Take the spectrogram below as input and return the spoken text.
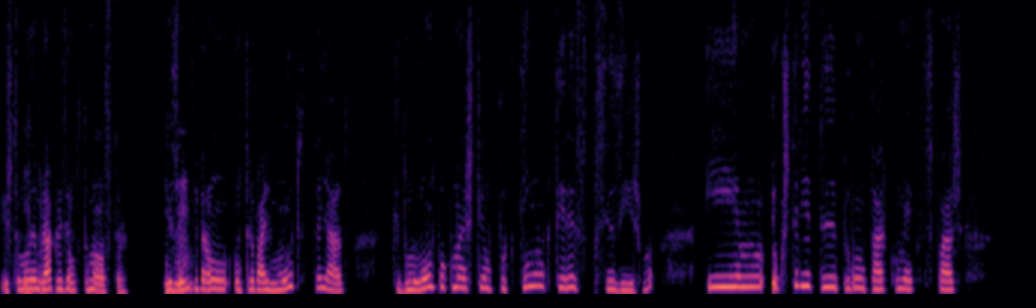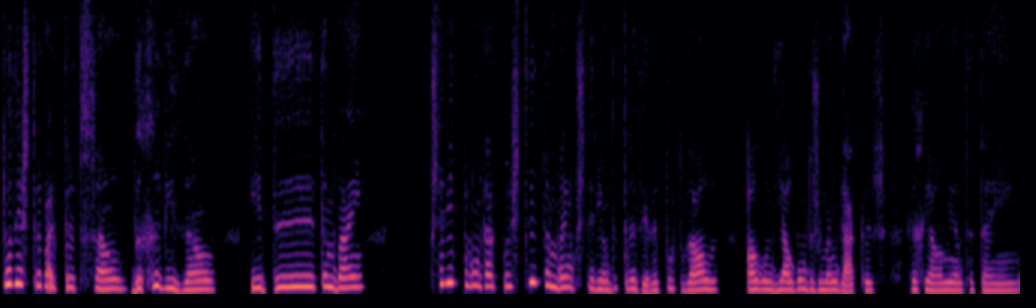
Eu estou-me uhum. a lembrar, por exemplo, de Monster. Que uhum. Eu sei que uhum. tiveram um, um, trabalho muito detalhado, que demorou um pouco mais de tempo, porque tinham que ter esse preciosismo. E hum, eu gostaria de perguntar como é que se faz todo este trabalho de tradução, de revisão, e de também gostaria de perguntar depois se também gostariam de trazer a Portugal algum dia algum dos mangakas que realmente têm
